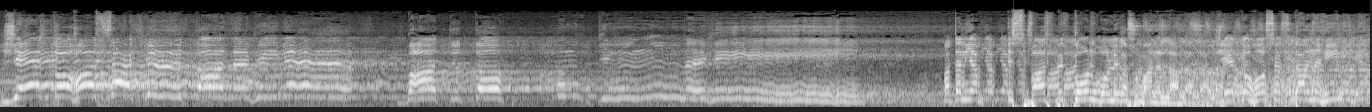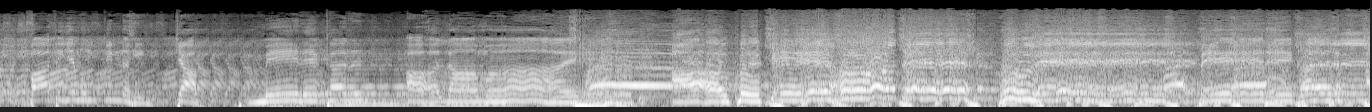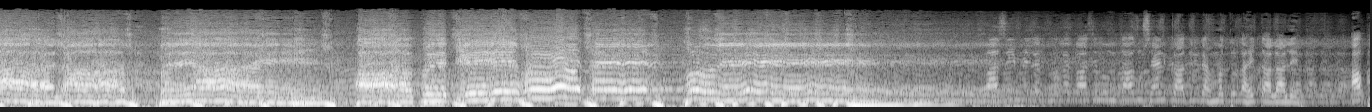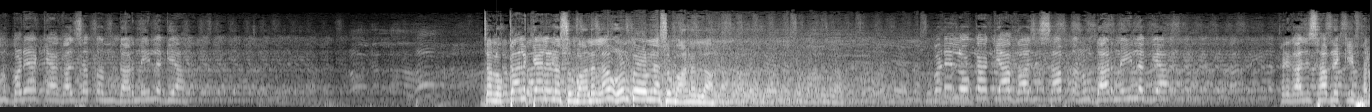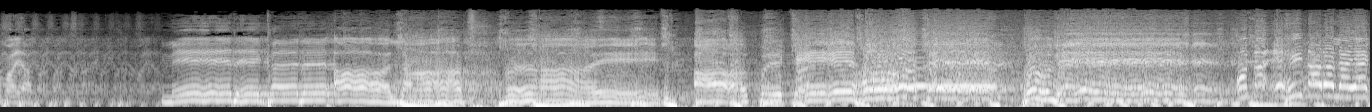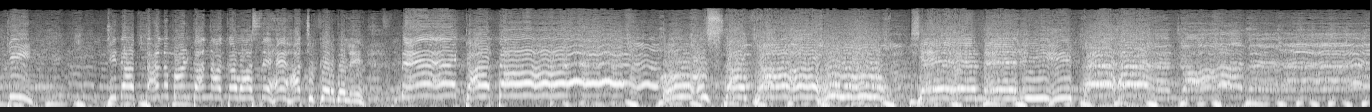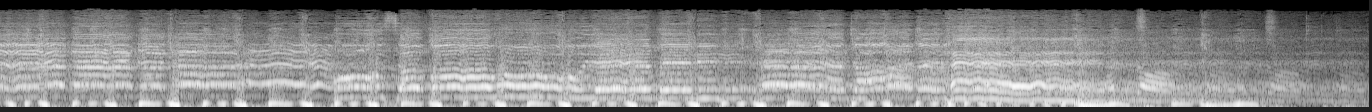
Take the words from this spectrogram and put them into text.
یہ تو ہو سکتا نہیں ہے۔ بات تو ممکن نہیں۔ پتہ نہیں اب اس بات پہ کون بولے گا، سبحان اللہ۔ یہ تو ہو سکتا نہیں۔ بات یہ ممکن نہیں۔ کیا؟ میرے گھر آلام آئے۔ آپ کے ہوتے ہوئے۔ میرے گھر آلہ میں آئے۔ آپ کے ہوتے ہوئے۔ غازی ملت ملک غازی ممتاز حسین قادری رحمت اللہ تعالیٰ علیہ۔ آپ نے بڑھیا کیا غازی صاحب، تانوں ڈر نہیں لگیا؟ چلو، کل کہہ لینا سبحان اللہ ہن بولنا سبحان اللہ۔ لوگاں کیا غازی صاحب تانوں ڈر نہیں لگیا پھر غازی صاحب نے کی فرمایا؟ میرے گھر آلہ آئے آپ کے ہوتے ہوئے۔ نہ یہی نعرہ لایا کی جنہ تن بانڈا ناکہ واسطے ہے ہاتھ چکر بولے میں کہتا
